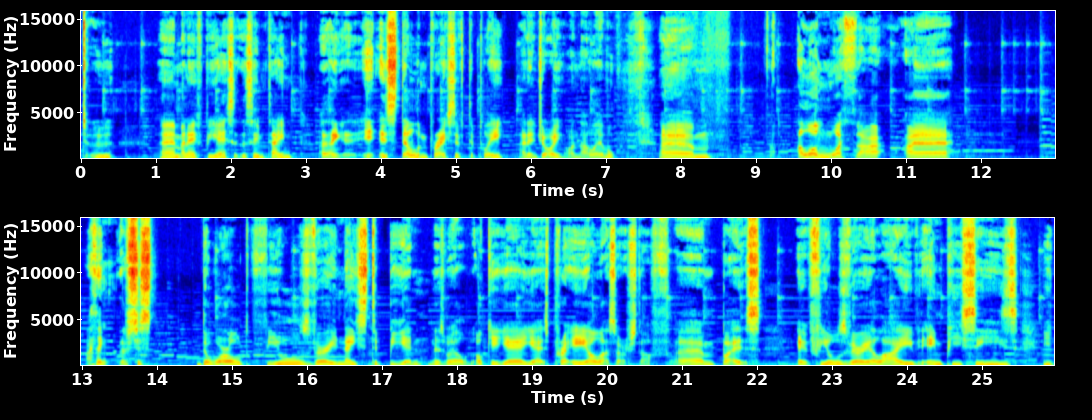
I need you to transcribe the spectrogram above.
do um, an FPS at the same time. I think it is still impressive to play and enjoy on that level. Um, along with that, uh, I think there's just the world feels very nice to be in as well. Okay, yeah, yeah, it's pretty, all that sort of stuff. Um, but it's it feels very alive. The NPCs, you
